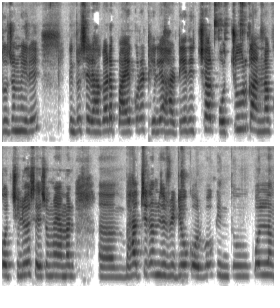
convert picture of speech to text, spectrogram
দুজন মিলে। কিন্তু সে ঢাকাটা পায়ে করে ঠেলে হাঁটিয়ে দিচ্ছে আর প্রচুর কান্না করছিল। সেই সময় আমার ভাবছিলাম যে ভিডিও করব, কিন্তু করলাম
